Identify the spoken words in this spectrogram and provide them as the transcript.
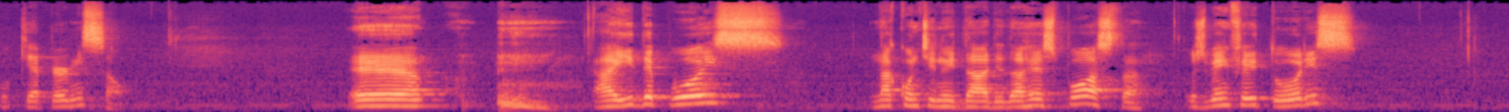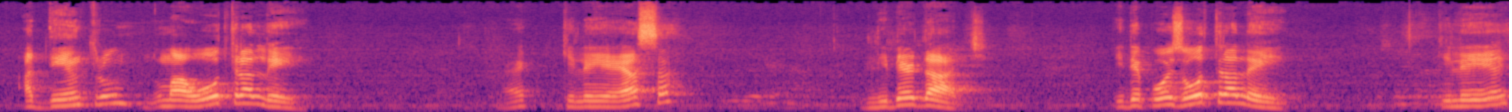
o que é permissão. É, aí depois, na continuidade da resposta, os benfeitores adentram numa outra lei. Né? Que lei é essa? Liberdade. E depois outra lei, que lei,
